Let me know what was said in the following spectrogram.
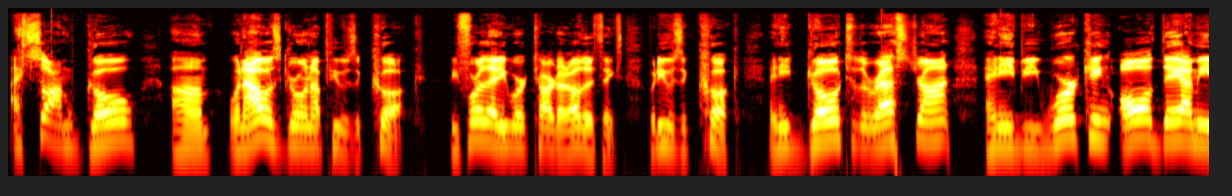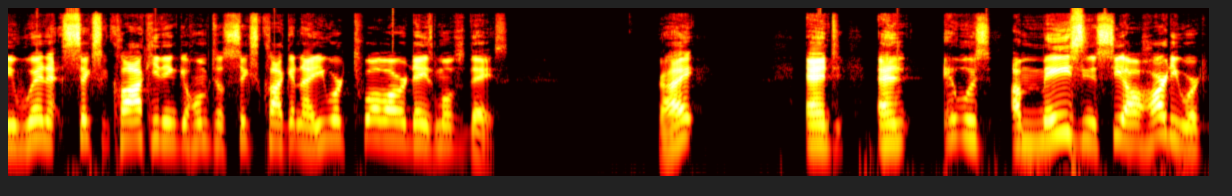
I saw him go. Um, when I was growing up, he was a cook. Before that, he worked hard on other things, but he was a cook. And he'd go to the restaurant and he'd be working all day. I mean, he went at 6 o'clock. He didn't get home until 6 o'clock at night. He worked 12 hour days most days. Right? And, and it was amazing to see how hard he worked.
